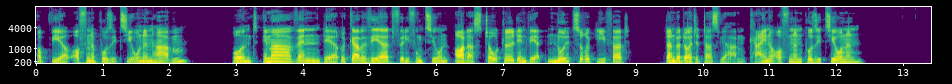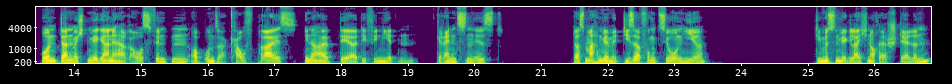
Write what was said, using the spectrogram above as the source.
ob wir offene Positionen haben und immer wenn der Rückgabewert für die Funktion OrdersTotal den Wert 0 zurückliefert, dann bedeutet das, wir haben keine offenen Positionen. Und dann möchten wir gerne herausfinden, ob unser Kaufpreis innerhalb der definierten Grenzen ist. Das machen wir mit dieser Funktion hier. Die müssen wir gleich noch erstellen.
